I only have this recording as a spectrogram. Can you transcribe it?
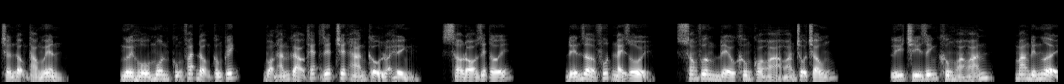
chấn động thảo nguyên. Người hồ môn cũng phát động công kích, bọn hắn gào thét giết chết hán cầu loại hình, sau đó giết tới. Đến giờ phút này rồi, song phương đều không có hỏa hoãn chỗ trống. Lý trí dĩnh không hỏa hoãn, mang đến người,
